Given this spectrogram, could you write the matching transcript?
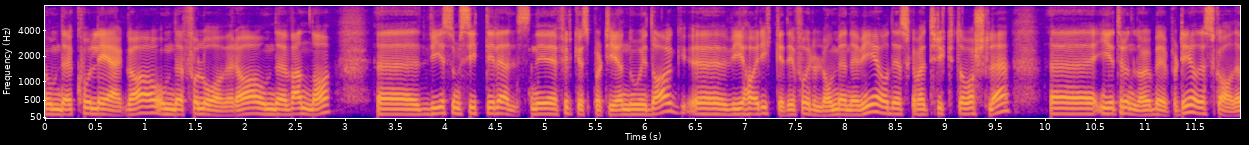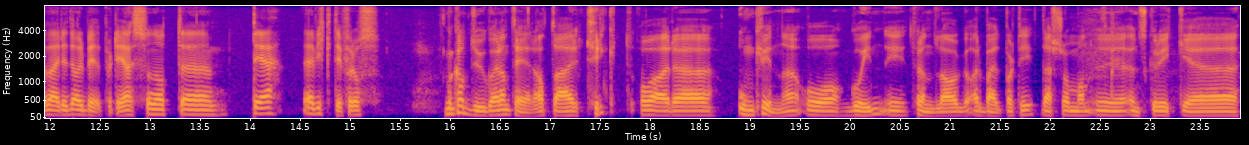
om det er kollegaer, om det er forlovere, om det er venner. Eh, vi som sitter i ledelsen i fylkespartiet nå i dag, eh, vi har ikke de forholdene, mener vi. og Det skal være trygt å varsle i Trøndelag Arbeiderparti, og det skal det være i det Arbeiderpartiet. sånn at det er viktig for oss. Men Kan du garantere at det er trygt å være ung kvinne og gå inn i Trøndelag Arbeiderparti dersom man ønsker å ikke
